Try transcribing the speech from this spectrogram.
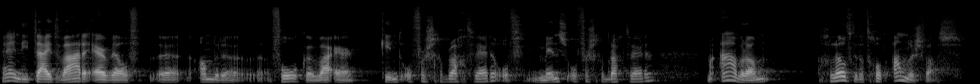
in die tijd waren er wel uh, andere volken waar er kindoffers gebracht werden of mensoffers gebracht werden. Maar Abraham geloofde dat God anders was.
